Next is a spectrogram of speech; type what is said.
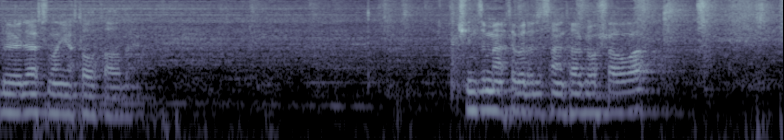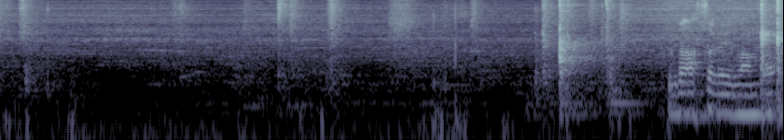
böyüklər açılan yataq otağıdır. İkinci mərtəbədə də sanitar qovşağı var. Burada açıq elan var.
